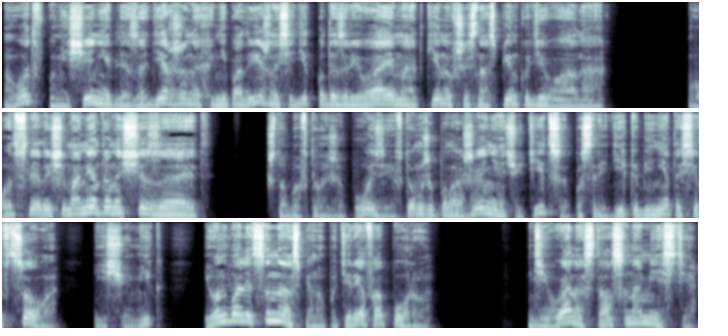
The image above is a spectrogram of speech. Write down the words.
Вот в помещении для задержанных неподвижно сидит подозреваемый, откинувшись на спинку дивана. Вот в следующий момент он исчезает, чтобы в той же позе, в том же положении очутиться посреди кабинета Севцова. Еще миг, и он валится на спину, потеряв опору. Диван остался на месте.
